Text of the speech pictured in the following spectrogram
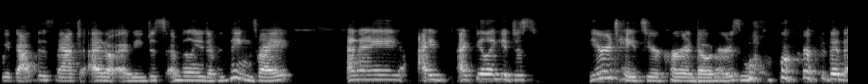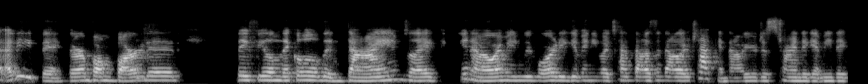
we've got this match. I don't, I mean, just a million different things, right? And I, I, I feel like it just irritates your current donors more than anything. They're bombarded. They feel nickel and dimed. Like, you know, I mean, we've already given you a $10,000 check and now you're just trying to get me to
